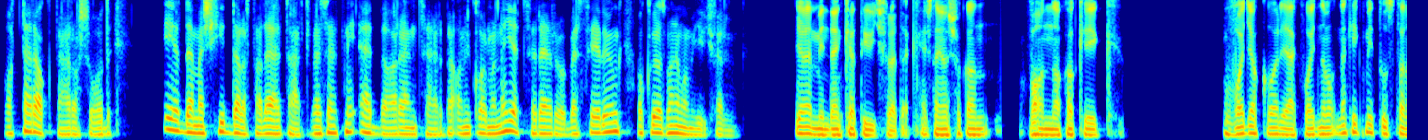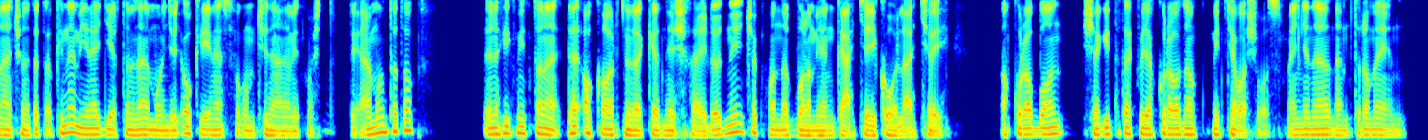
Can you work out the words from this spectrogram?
a te raktárosod, érdemes hidd el azt a leltárt vezetni ebbe a rendszerbe. Amikor már negyedszer erről beszélünk, akkor az már nem a mi ügyfelünk. Jelen minden keti ügyfeletek, és nagyon sokan vannak, akik vagy akarják, vagy nem. Nekik mit tudsz tanácsolni? Tehát aki nem ilyen egyértelműen elmondja, hogy oké, okay, én ezt fogom csinálni, amit most ti elmondtatok, nekik mit tanál, de akart növekedni és fejlődni, csak vannak valamilyen gátjai, korlátjai. Akkor abban segítetek, vagy akkor annak mit javasolsz? Menjen el, nem tudom én,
